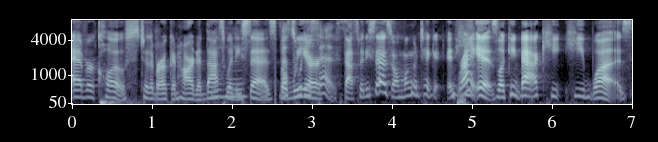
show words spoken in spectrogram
ever close to the brokenhearted. That's what He says. But Mm-hmm. That's we what he are. says. That's what He says. So I'm going to take it, and Right. He is. Looking back, He He was.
